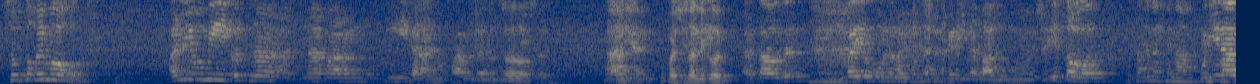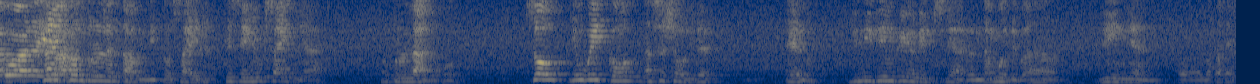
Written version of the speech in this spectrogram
Sutukin mo ako. Ano yung umiikot na na parang hihigaan mo, parang ganun sa Oo. person? Ah, Pupwesto sa likod. Ano tawag doon? Iba yung una mong posisyon kanina bago mo siya Ito, Tayo na, sinampol. Yung ginagawa na side control ang tawag dito. Side. Kasi yung side niya, kontrolado ko. So, yung weight ko, nasa shoulder. Ayan. Dinidiin ko yung ribs niya. Randam mo, di ba? Ah, Din yan. oh, masakit.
